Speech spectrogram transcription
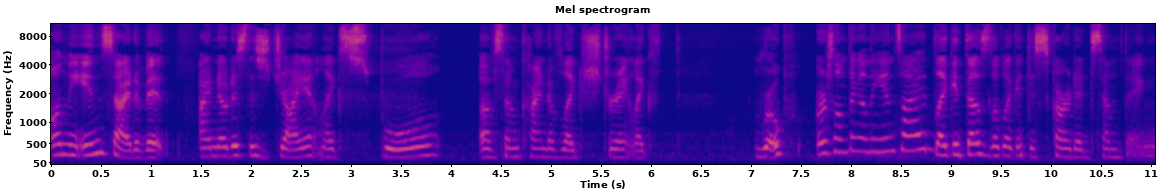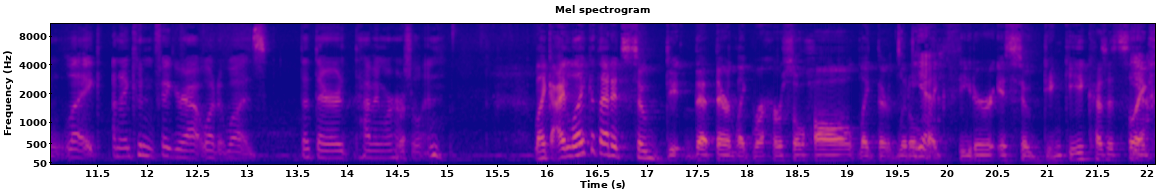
on the inside of it, I noticed this giant like spool of some kind of like string, like rope or something on the inside. Like it does look like a discarded something. Like, and I couldn't figure out what it was that they're having rehearsal in. Like I like that it's so di- that their like rehearsal hall, like their little Yeah. like theater, is so dinky because it's like. Yeah.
